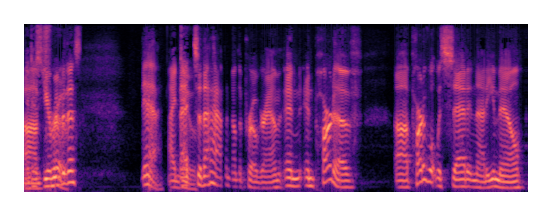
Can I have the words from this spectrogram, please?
Um, do you true. remember this? Yeah, I that- do. so that happened on the program, and and part of uh, part of what was said in that email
